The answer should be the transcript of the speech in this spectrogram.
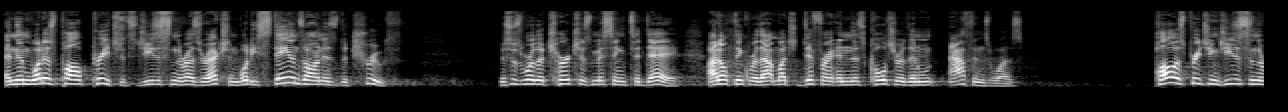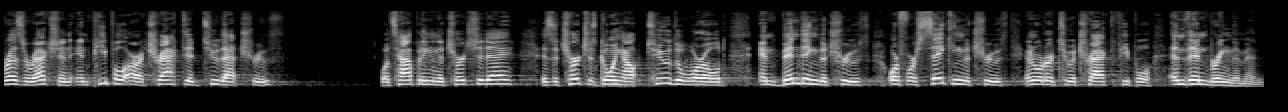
And then what does Paul preach? It's Jesus and the resurrection. What he stands on is the truth. This is where the church is missing today. I don't think we're that much different in this culture than Athens was. Paul is preaching Jesus and the resurrection, and people are attracted to that truth. What's happening in the church today is the church is going out to the world and bending the truth or forsaking the truth in order to attract people and then bring them in.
